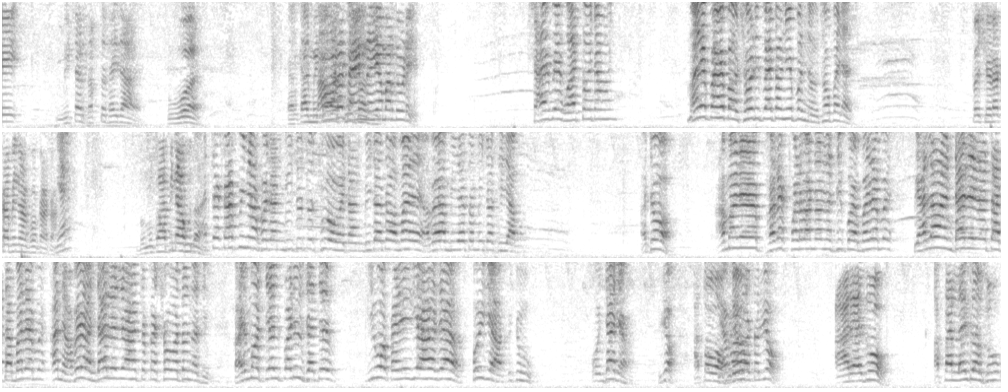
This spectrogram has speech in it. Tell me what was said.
મીટર જપ્ત થઈ જાય. ઓય વાળા મીટર ટાઈમ નહીં અમારા જોડે. સાહેબ એક વાત કહો તમે મારે પાસે બસો રૂપિયા તો નહીં પણ નવસો પડ્યા તો શેડા કાપી નાખો કાકા. છે હે? કાપી નાખું તાન અચ્છા કાપી નાખો તાન બીજું તો શું હવે તાન? બીજા તો અમે હવે બીજા તો મીઠાથી લાવો આ જો અમારે ફરક પડવાનો નથી કોઈ બરાબર? પહેલા અંધારે રહેતા હતા બરાબર? અને હવે અંધારે રહ્યા તો કશો વધો નથી. ઘરમાં તેલ પડ્યું છે તે દીવો કરી રહ્યા રહ્યા હોઈ ગયા બીજું ઊંઝા રહ્યા. લ્યો. આ તો લ્યો. આ રહ્યા જો. અત્યારે લઈ જાઉં છું.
